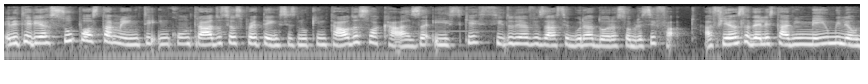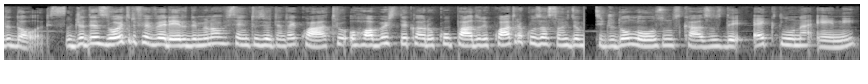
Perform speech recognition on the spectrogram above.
ele teria supostamente encontrado seus pertences no quintal da sua casa e esquecido de avisar a seguradora sobre esse fato. A fiança dele estava em meio milhão de dólares. No dia 18 de fevereiro de 1984, o Robert se declarou culpado de quatro acusações de homicídio doloso nos casos de Ekluna N,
